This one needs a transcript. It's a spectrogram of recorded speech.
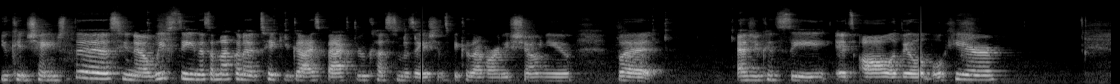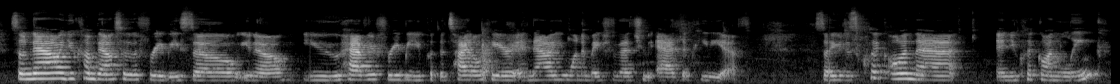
you can change this, you know, we've seen this. I'm not going to take you guys back through customizations because I've already shown you, but as you can see, it's all available here. So now you come down to the freebie. So, you know, you have your freebie, you put the title here, and now you want to make sure that you add the PDF. So you just click on that and you click on link.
